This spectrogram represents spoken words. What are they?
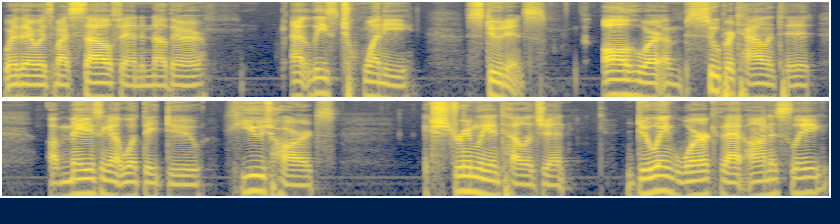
where there was myself and another at least 20 students, all who are um, super talented, amazing at what they do, huge hearts, extremely intelligent, doing work that honestly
